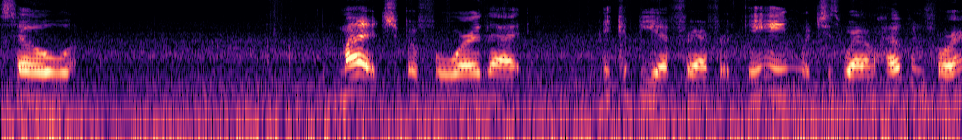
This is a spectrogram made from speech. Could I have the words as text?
so much before that it could be a forever thing, which is what I'm hoping for.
